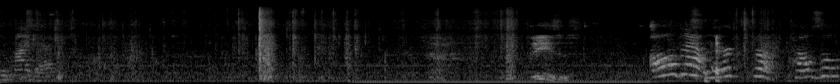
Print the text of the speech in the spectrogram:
Who my dad. Jesus. All that work for a puzzle?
